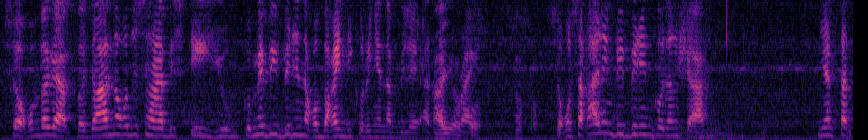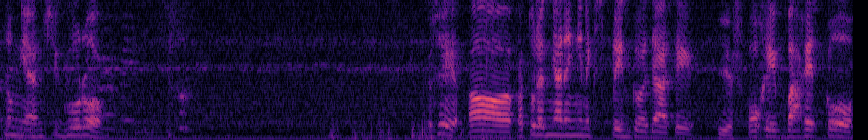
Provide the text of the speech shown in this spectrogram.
So kumbaga, padaan ako doon sa Hobby Stadium, kung may bibilin ako, baka hindi ko rin yan nabili at that Ay, opo. price. Opo. So kung sakaling bibilin ko lang siya, yan tatlong yan, siguro. Kasi ah, katulad nga ng in-explain ko dati, Yes po. okay, bakit ko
